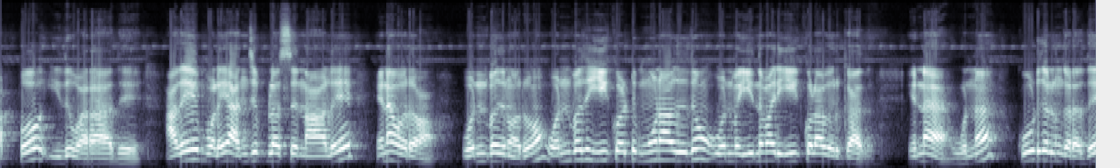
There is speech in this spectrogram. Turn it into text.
அப்போது இது வராது. அதே போல அஞ்சு ப்ளஸ் நாலு என்ன வரும்? ஒன்பதுன்னு வரும். ஒன்பது ஈக்குவல் டு மூணாவது இதுவும் ஒன்பது இந்த மாதிரி ஈக்குவலாகவும் இருக்காது. என்ன? ஒன்று கூடுதலுங்கிறது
